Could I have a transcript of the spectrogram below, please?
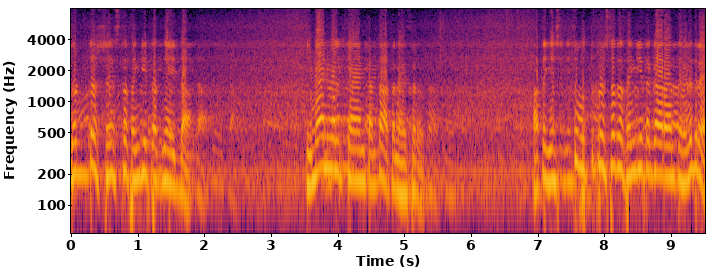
ದೊಡ್ಡ ಶ್ರೇಷ್ಠ ಸಂಗೀತಜ್ಞ ಇದ್ದ ಇಮ್ಯಾನ್ಯುಯಲ್ ಕ್ಯಾಂಟ್ ಅಂತ ಆತನ ಹೆಸರು. ಆತ ಎಷ್ಟು ಉತ್ಕೃಷ್ಟದ ಸಂಗೀತಗಾರ ಅಂತ ಹೇಳಿದ್ರೆ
